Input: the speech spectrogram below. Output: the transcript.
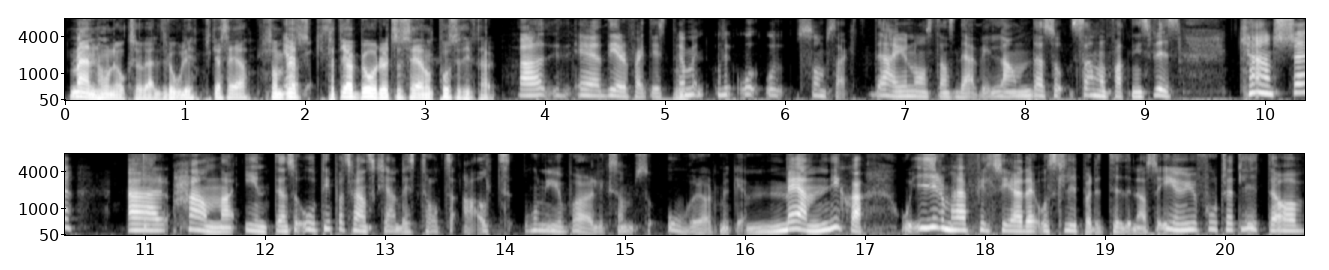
Men hon är också väldigt rolig, ska jag säga. Som Ja. för att jag beordrat så säger jag något positivt här. Ja, eh, det är det faktiskt. Ja, Mm. men, och, och, och, som sagt, det är ju någonstans där vi landar. Så sammanfattningsvis, kanske är Hanna inte en så otippad svensk kändis trots allt. Hon är ju bara liksom så oerhört mycket människa. Och i de här filtrerade och slipade tiderna så är hon ju fortsatt lite av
